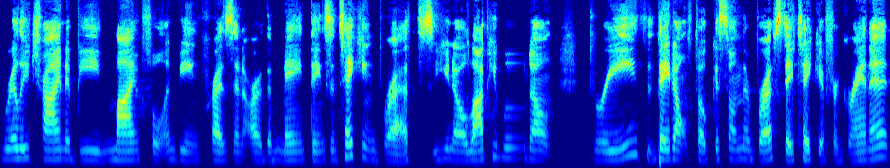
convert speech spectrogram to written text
really trying to be mindful and being present are the main things and taking breaths. You know, a lot of people don't breathe. They don't focus on their breaths, they take it for granted.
